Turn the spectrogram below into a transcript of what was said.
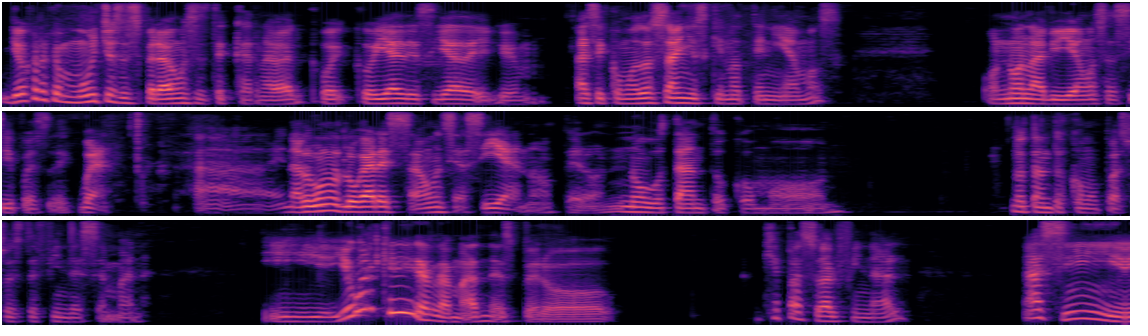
yo creo que muchos esperábamos este carnaval, como ya decía, de que hace como dos años que no teníamos o no la vivíamos así, pues bueno, ah, en algunos lugares aún se hacía, ¿no? Pero no tanto como, no tanto como pasó este fin de semana. Y yo igual quería ir a la Madness, pero ¿qué pasó al final? Ah, sí,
